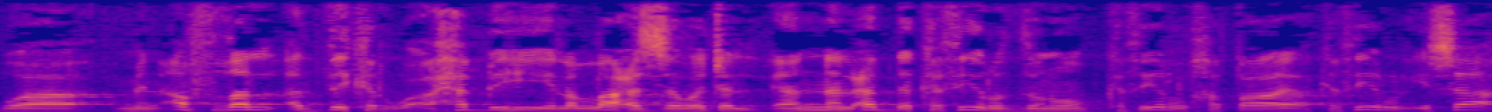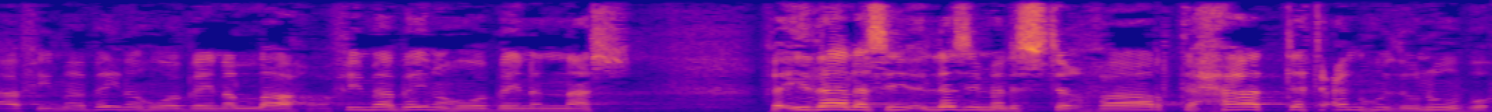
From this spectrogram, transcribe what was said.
ومن أفضل الذكر وأحبه إلى الله عز وجل لأن العبد كثير الذنوب كثير الخطايا كثير الإساءة فيما بينه وبين الله وفيما بينه وبين الناس. فإذا لزم الاستغفار تحاتت عنه ذنوبه.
